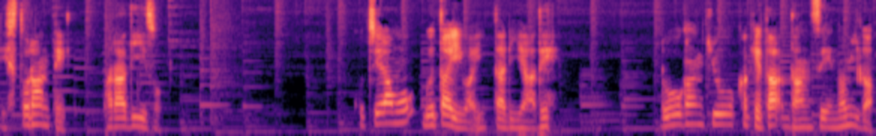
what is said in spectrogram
リストランテ・パラディーゾ。こちらも舞台はイタリアで、老眼鏡をかけた男性のみが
